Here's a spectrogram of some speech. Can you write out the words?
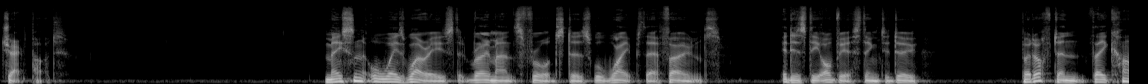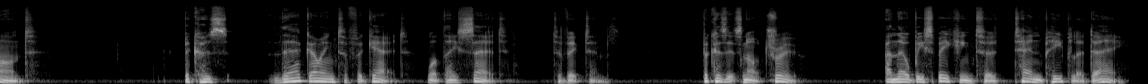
Jackpot. Mason always worries that romance fraudsters will wipe their phones. It is the obvious thing to do, but often they can't. Because they're going to forget what they said to victims because it's not true. And they'll be speaking to 10 people a day.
